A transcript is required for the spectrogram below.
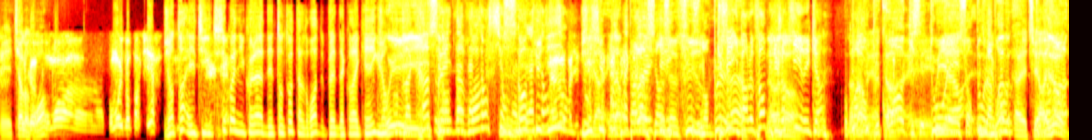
Mais tiens le droit. pour moi, pour moi, il doit partir. J'entends, et tu, tu sais quoi, Nicolas, détends-toi, t'as le droit de pas être d'accord avec Eric. J'entends Oui, de la c'est- dans ta voix. Quand tu dis, j'y suis pas d'accord pas la avec science Eric. infuse non plus. Tu sais, il hein. parle fort, mais il est gentil. Eric. Hein. Faut Non, pas non, non mais plus attends, croire qu'il sait tout oui, et surtout la preuve. pense- Allez, tu as Bernard- raison.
